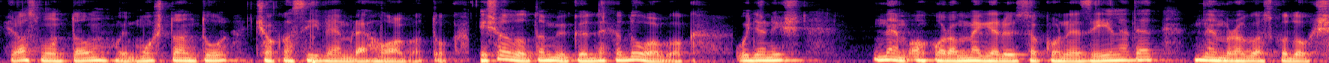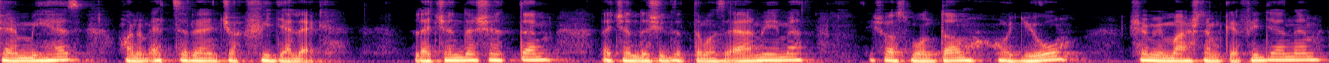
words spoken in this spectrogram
és azt mondtam, hogy mostantól csak a szívemre hallgatok. És azóta működnek a dolgok. Ugyanis nem akarom megerőszakolni az életet, nem ragaszkodok semmihez, hanem egyszerűen csak figyelek. Lecsendesedtem, lecsendesítettem az elmémet, és azt mondtam, hogy jó, Semmi más nem kell figyelnem,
